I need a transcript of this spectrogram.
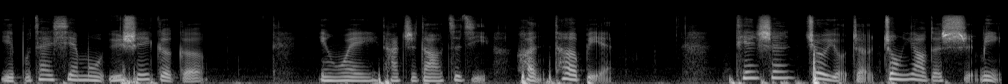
也不再羡慕雨水哥哥，因为他知道自己很特别，天生就有着重要的使命，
